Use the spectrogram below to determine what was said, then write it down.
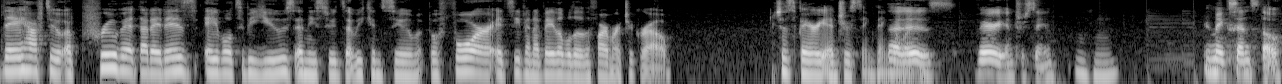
they have to approve it that it is able to be used in these foods that we consume before it's even available to the farmer to grow which is very interesting thing that is That learn. is very interesting. Mm-hmm. It makes sense though.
